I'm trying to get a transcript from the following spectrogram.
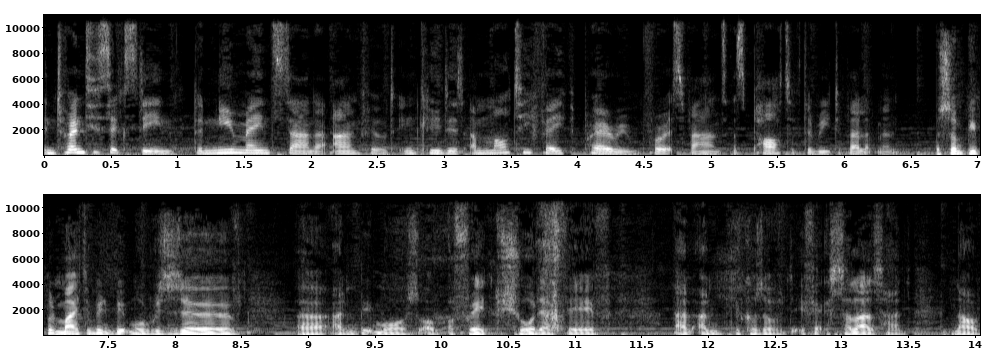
In 2016, the new main stand at Anfield included a multi faith prayer room for its fans as part of the redevelopment. Some people might have been a bit more reserved uh, and a bit more sort of afraid to show their faith. And, and because of the effect Salah's had, now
